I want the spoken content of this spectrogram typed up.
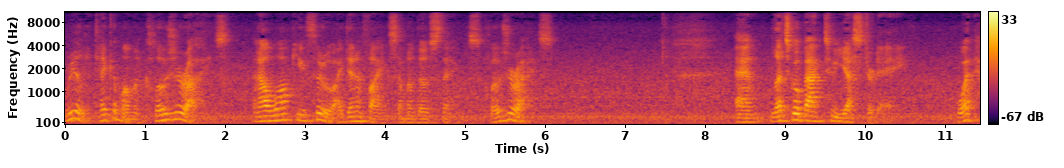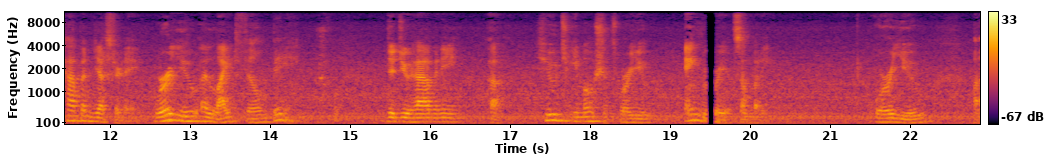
Really, take a moment, close your eyes, and I'll walk you through identifying some of those things. Close your eyes. And let's go back to yesterday. What happened yesterday? Were you a light filled being? Did you have any uh, huge emotions? Were you angry at somebody? Were you uh,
